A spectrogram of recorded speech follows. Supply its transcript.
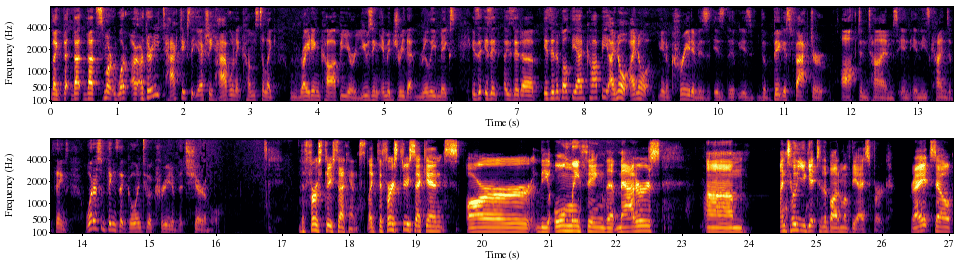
like that, that that's smart. What are, are, there any tactics that you actually have when it comes to like writing copy or using imagery that really makes is it is it is it a is it about the ad copy? I know i know you know creative is is the is the biggest factor oftentimes in in these kinds of things. What are some things that go into a creative that's shareable? The first three seconds. Like the first three seconds are the only thing that matters um until you get to the bottom of the iceberg right? So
